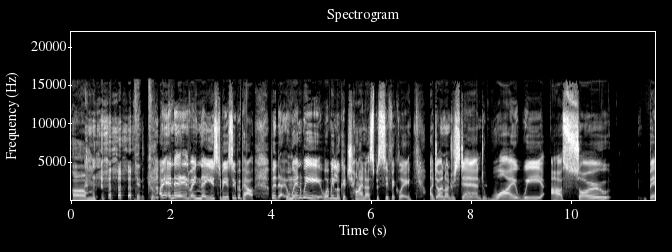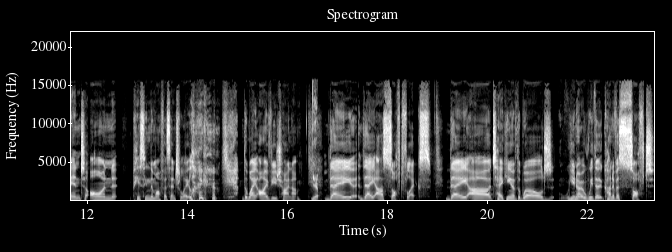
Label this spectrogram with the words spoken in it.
Um, yeah, cool. I mean, and they, I mean, they used to be a superpower, but Hmm. when we when we look at China specifically, I don't understand why we are so bent on pissing them off. Essentially, like the way I view China, Yep. they they are soft flex. They are taking over the world, you know, with a kind of a soft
